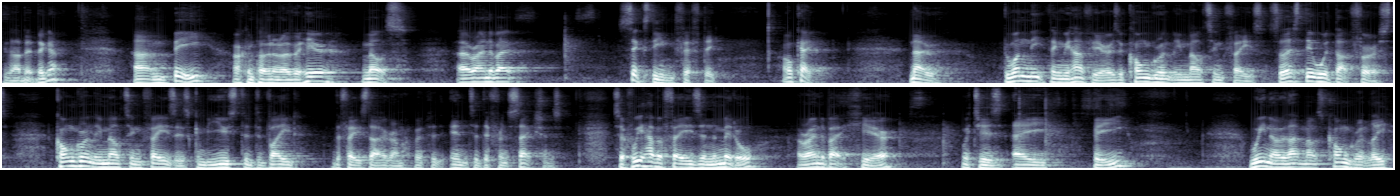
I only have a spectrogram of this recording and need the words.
Do that a bit bigger. Um, B, our component over here, melts around about 1650. Okay, now the one neat thing we have here is a congruently melting phase. So let's deal with that first. Congruently melting phases can be used to divide the phase diagram into different sections. So if we have a phase in the middle, around about here, which is AB, we know that melts congruently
